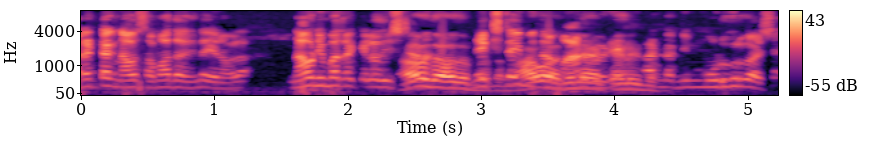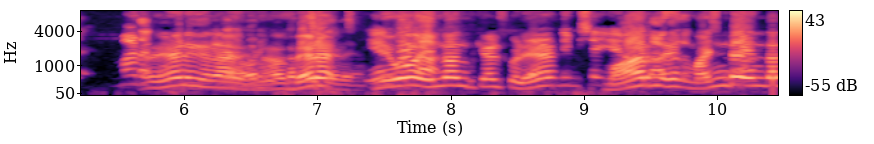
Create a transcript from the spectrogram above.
ಕರೆಕ್ಟ್ ಆಗಿ ನಾವು ಸಮಾಧಾನದಿಂದ ಏನಾಗಲ್ಲ ನಾವು ನಿಮ್ಮ ಹತ್ರ ಕೇಳೋದು ಇಷ್ಟ ಹೌದು ಹೌದು ನೆಕ್ಸ್ಟ್ ಟೈಮ್ ನಾವು ಅದನ್ನೇ ಮಾಡಬೇಡಿ ನಿಮ್ಮ ಹುಡುಗರಿಗೂ ಅಷ್ಟೇ ಹೇಳಿದೀನಿ ನಾವು ಬೇರೆ ನೀವು ಇನ್ನೊಂದು ಕೇಳಿಸ್ಕೊಳ್ಳಿ. ನಿಮಿಷ ಮಂಡೇ ಇಂದ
